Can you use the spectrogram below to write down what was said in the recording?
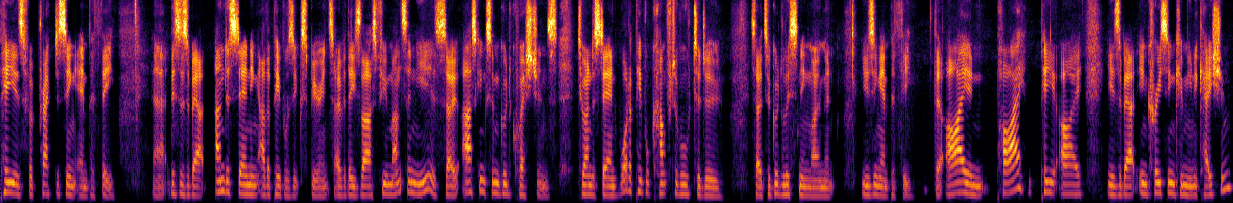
P is for practicing empathy. Uh, this is about understanding other people's experience over these last few months and years. So, asking some good questions to understand what are people comfortable to do. So, it's a good listening moment using empathy. The I in PI, PI, is about increasing communication.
